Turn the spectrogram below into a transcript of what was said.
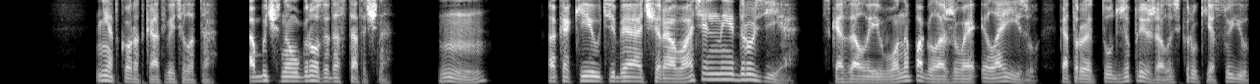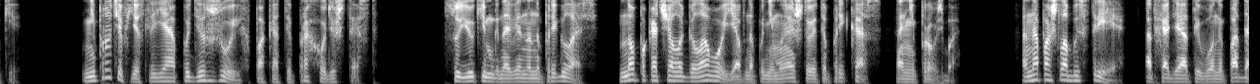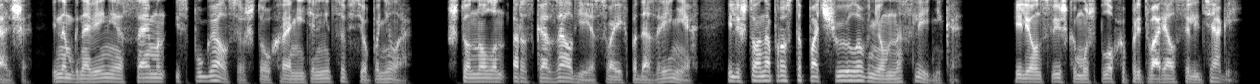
«Нет», — коротко ответила та. «Обычно угрозы достаточно». «М-м. А какие у тебя очаровательные друзья», — сказала Ивона, поглаживая Элоизу, которая тут же прижалась к руке Суюки. «Не против, если я подержу их, пока ты проходишь тест?» Суюки мгновенно напряглась, но покачала головой, явно понимая, что это приказ, а не просьба. Она пошла быстрее, отходя от Ивоны подальше, и на мгновение Саймон испугался, что хранительница все поняла, что Нолан рассказал ей о своих подозрениях или что она просто почуяла в нем наследника. Или он слишком уж плохо притворялся летягой.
